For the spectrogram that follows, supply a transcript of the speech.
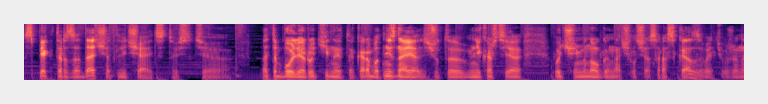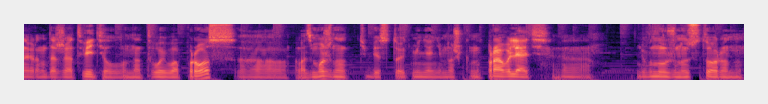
спектр задач отличается. То есть э, это более рутинная такая работа. Не знаю, я что-то, мне кажется, я очень много начал сейчас рассказывать. Уже, наверное, даже ответил на твой вопрос. Возможно, тебе стоит меня немножко направлять в нужную сторону.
